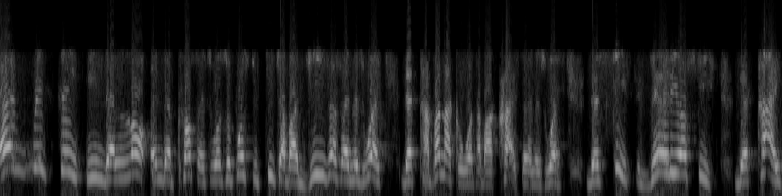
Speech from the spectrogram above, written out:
Everything in the law and the prophets was supposed to teach about Jesus and his work. The tabernacle was about Christ and his work. The feast, various feasts, the tithe,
